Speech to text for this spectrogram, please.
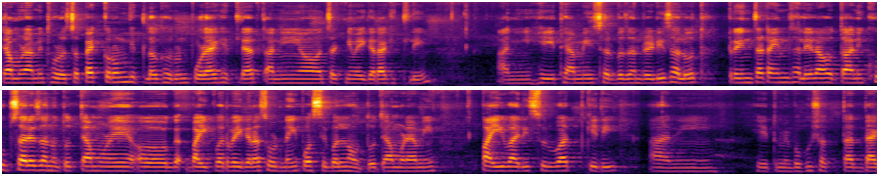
त्यामुळे आम्ही थोडंसं पॅक करून घेतलं घरून पोळ्या घेतल्यात आणि चटणी वगैरे घेतली. आणि हे इथे आम्ही सर्वजण रेडी झालोत. ट्रेनचा टाईम झालेला होता आणि खूप सारे जण होतो. त्यामुळे ग- बाईकवर वगैरे सोडणंही पॉसिबल नव्हतं. त्यामुळे आम्ही पायीवारी सुरुवात केली. आणि हे तुम्ही बघू शकतात बॅग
